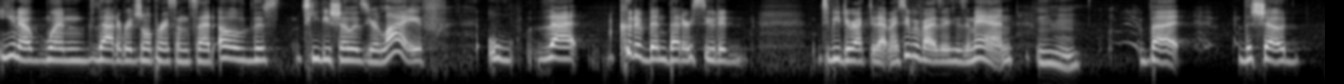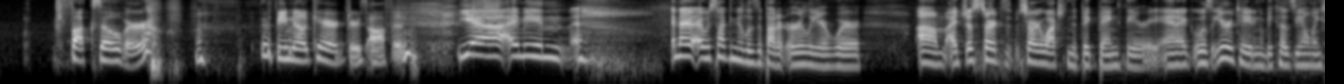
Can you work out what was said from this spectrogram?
you know, when that original person said, oh, this TV show is your life, that could have been better suited to be directed at my supervisor, who's a man. Mm-hmm. But the show fucks over the female characters often. Yeah, I mean, and I, I was talking to Liz about it earlier, where um, I just started started watching The Big Bang Theory, and it was irritating because the only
